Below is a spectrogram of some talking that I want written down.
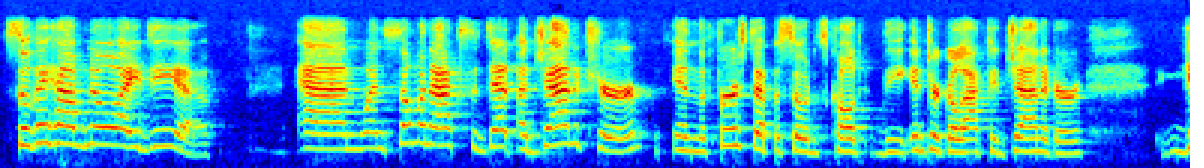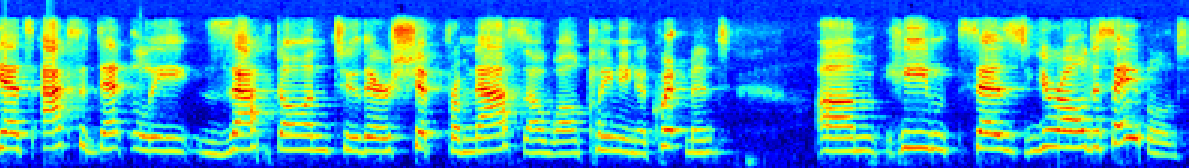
So they have no idea. And when someone accident a janitor in the first episode, it's called the intergalactic janitor, gets accidentally zapped onto their ship from NASA while cleaning equipment, um, he says, "You're all disabled."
